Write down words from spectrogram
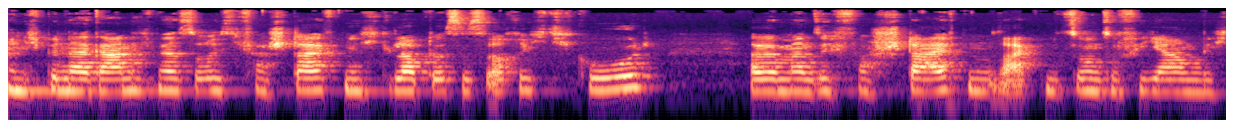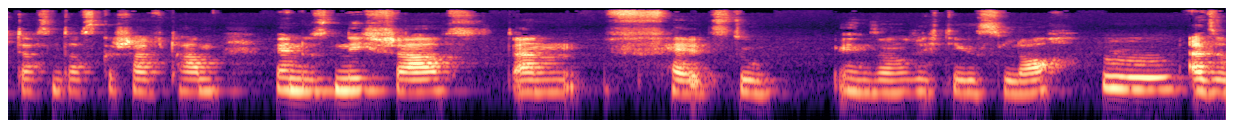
und ich bin da gar nicht mehr so richtig versteift und ich glaube, das ist auch richtig gut. Weil wenn man sich versteift und sagt, mit so und so vielen Jahren will ich das und das geschafft haben, wenn du es nicht schaffst, dann fällst du in so ein richtiges Loch. Mhm. Also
